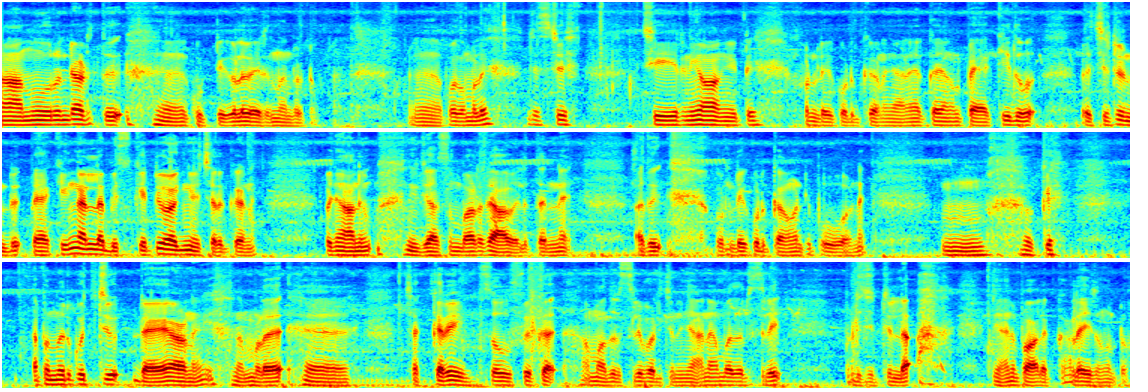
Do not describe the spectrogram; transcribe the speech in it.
നാനൂറിന്റെ അടുത്ത് കുട്ടികൾ വരുന്നുണ്ട് കേട്ടോ. അപ്പോൾ നമ്മൾ ജസ്റ്റ് ചീരണി വാങ്ങിയിട്ട് കൊണ്ടുപോയി കൊടുക്കുകയാണ്. ഞാനൊക്കെ ഞങ്ങൾ പാക്ക് ചെയ്ത് വെച്ചിട്ടുണ്ട്. പാക്കിംഗ് അല്ല ബിസ്ക്കറ്റ് വാങ്ങി വെച്ചെടുക്കുകയാണ്. അപ്പോൾ ഞാനും നിജാസും പാടെ രാവിലെ തന്നെ അത് കൊണ്ടുപോയി കൊടുക്കാൻ വേണ്ടി പോവുകയാണ്. ഓക്കെ. അപ്പം ഇന്നൊരു കൊച്ചു ഡേ ആണ്. നമ്മളെ ചക്കരയും സൗഫിയൊക്കെ ആ മദ്രസിൽ പഠിച്ചിട്ടുണ്ട്. ഞാൻ ആ മദ്രസിൽ പഠിച്ചിട്ടില്ല. ഞാൻ പാലക്കാടായിരുന്നു കേട്ടോ.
